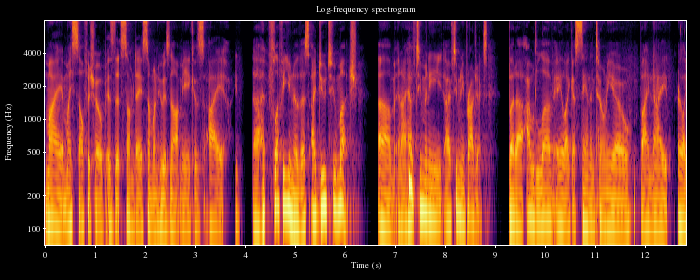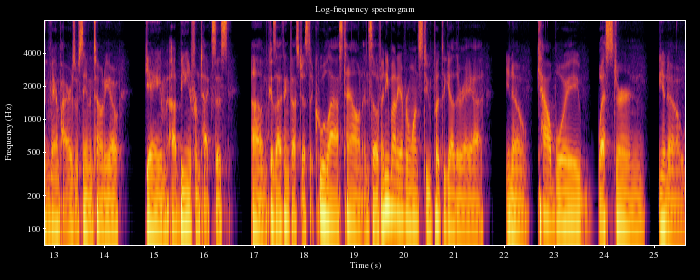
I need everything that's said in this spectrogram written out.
my my selfish hope is that someday someone who is not me because I, I uh, fluffy you know this i do too much um, and i have too many i have too many projects but uh, i would love a like a san antonio by night or like vampires of san antonio game uh, being from texas because um, i think that's just a cool ass town and so if anybody ever wants to put together a uh, you know cowboy western you know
